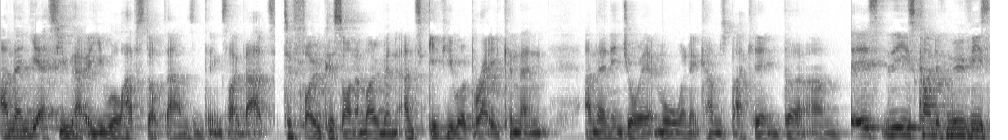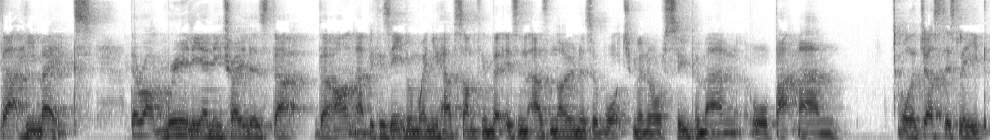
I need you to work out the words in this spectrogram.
and then yes, you ha- you will have stop downs and things like that to focus on a moment and to give you a break and then and then enjoy it more when it comes back in. But um, it's these kind of movies that he makes. There aren't really any trailers that, that aren't that because even when you have something that isn't as known as a Watchmen or Superman or Batman or the Justice League,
